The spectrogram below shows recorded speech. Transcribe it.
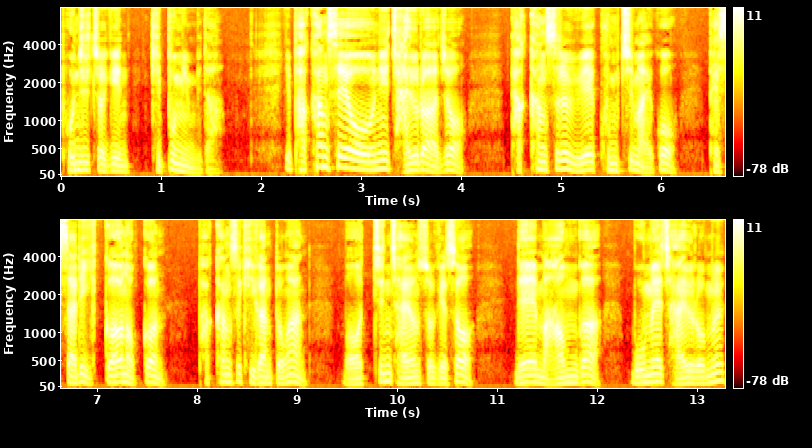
본질적인 기쁨입니다. 이 바캉스의 어원이 자유라 하죠. 바캉스를 위해 굶지 말고 뱃살이 있건 없건 바캉스 기간 동안 멋진 자연 속에서 내 마음과 몸의 자유로움을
